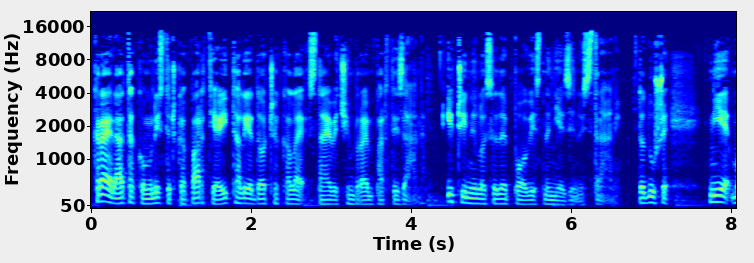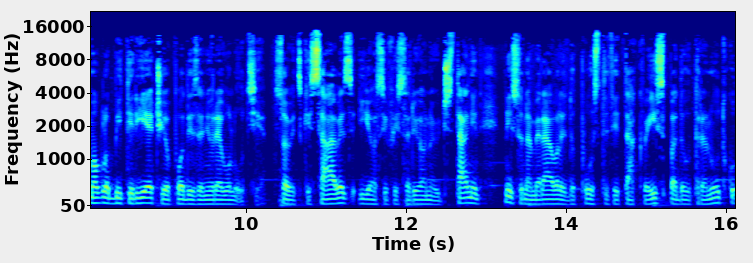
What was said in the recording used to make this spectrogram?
Kraj rata komunistička partija Italije dočekala je s najvećim brojem partizana i činilo se da je povijest na njezinoj strani. Doduše, nije moglo biti riječi o podizanju revolucije. Sovjetski savez i Josif Isarionović Stalin nisu namjeravali dopustiti takve ispade u trenutku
